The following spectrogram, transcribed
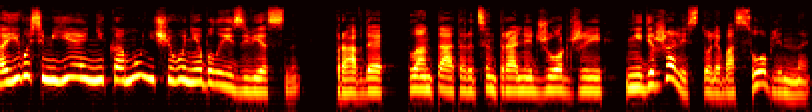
О его семье никому ничего не было известно. Правда, плантаторы Центральной Джорджии не держались столь обособленно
